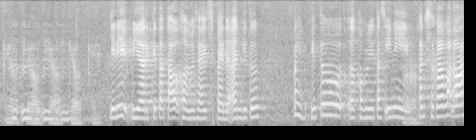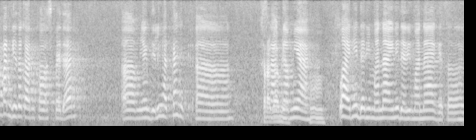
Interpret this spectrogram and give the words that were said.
Oke, oke, oke, oke, oke. Jadi biar kita tahu kalau misalnya sepedaan gitu, eh itu eh, komunitas ini. Hmm. Kan sekarang kan orang kan gitu kan kalau sepedaan em, yang dilihat kan eh, Seragamnya. seragamnya. Hmm. Wah ini dari mana, ini dari mana gitu.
